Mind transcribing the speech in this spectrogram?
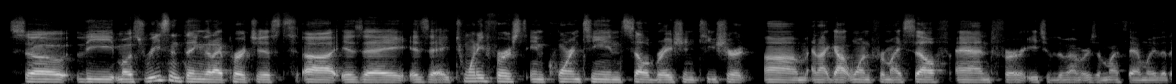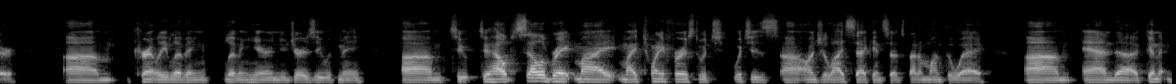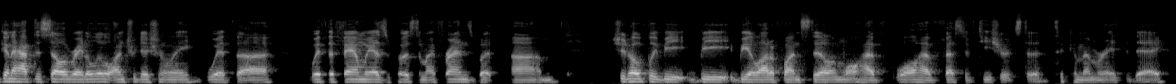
So the most recent thing that I purchased uh, is a is a 21st in quarantine celebration T-shirt, um, and I got one for myself and for each of the members of my family that are um, currently living living here in New Jersey with me um, to to help celebrate my my 21st, which which is uh, on July 2nd, so it's about a month away, um, and uh, gonna gonna have to celebrate a little untraditionally with uh, with the family as opposed to my friends, but um, should hopefully be be be a lot of fun still, and we'll have we'll have festive T-shirts to to commemorate the day.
